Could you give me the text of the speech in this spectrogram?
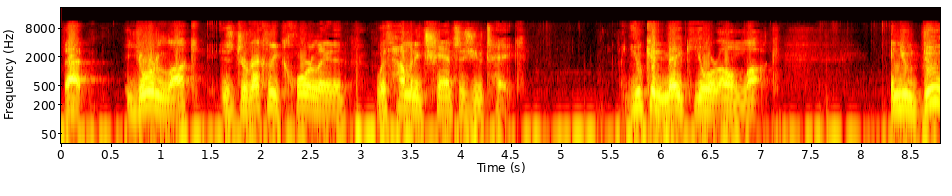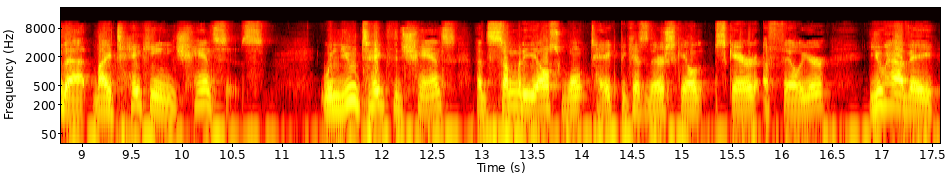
that your luck is directly correlated with how many chances you take. You can make your own luck. And you do that by taking chances. When you take the chance that somebody else won't take because they're scared of failure, you have a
